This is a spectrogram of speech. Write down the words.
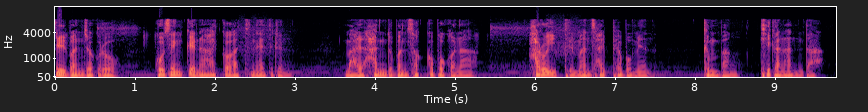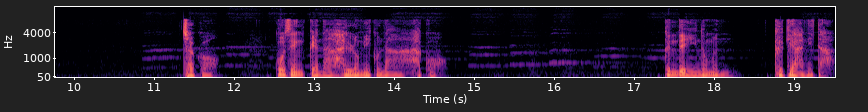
일반적으로 고생 꽤나 할 것 같은 애들은 말 한두 번 섞어보거나 하루 이틀만 살펴보면 금방 티가 난다. 저거 고생 꽤나 할 놈이구나 하고. 근데 이놈은 그게 아니다.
